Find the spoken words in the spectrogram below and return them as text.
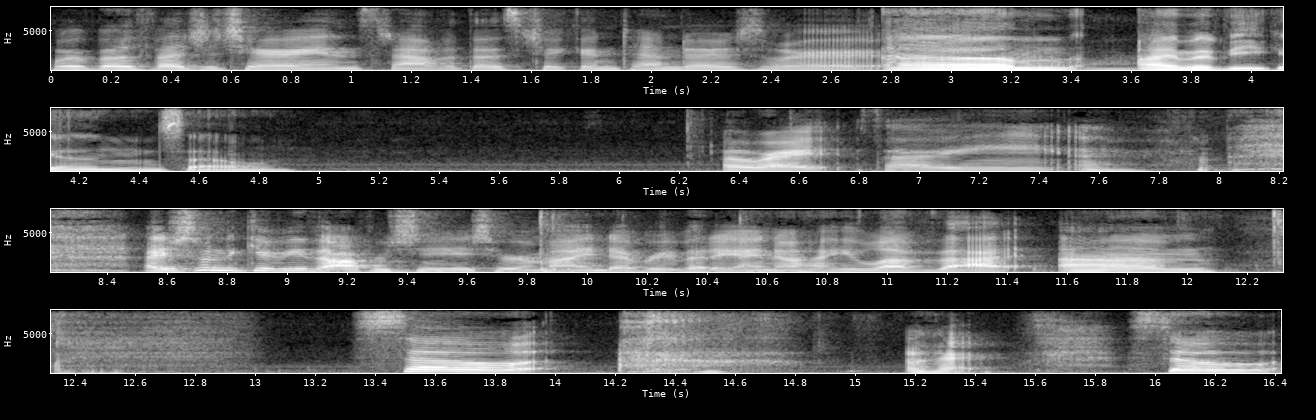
we're both vegetarians now, but those chicken tenders were. Um, I'm a vegan, so Oh, right. Sorry. I just want to give you the opportunity to remind everybody. I know how you love that. Um, so, okay. So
